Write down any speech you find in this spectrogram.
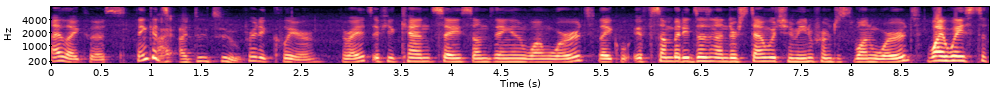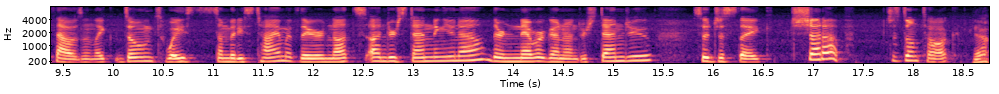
I like this. I think it's I, I do too. pretty clear, right? If you can't say something in one word, like if somebody doesn't understand what you mean from just one word, why waste a thousand? Like, don't waste somebody's time if they're not understanding you now. They're never gonna understand you. So just like, shut up. Just don't talk. Yeah.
